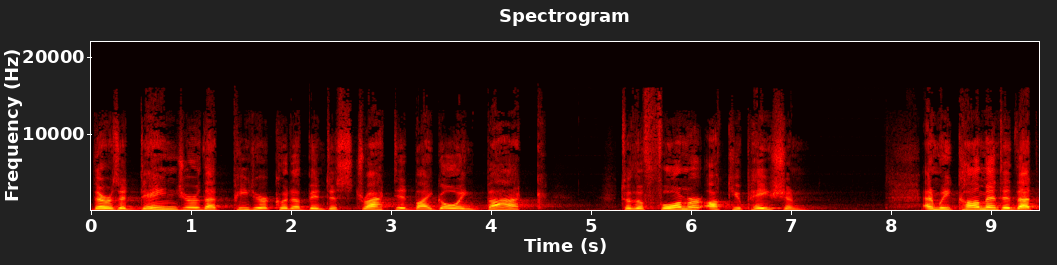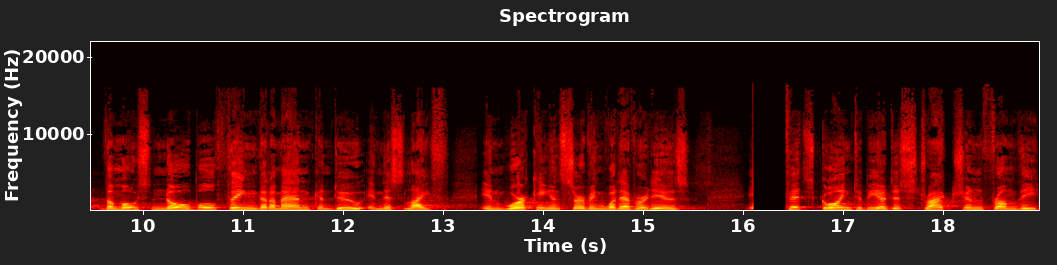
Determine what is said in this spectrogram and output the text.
there is a danger that Peter could have been distracted by going back to the former occupation. And we commented that the most noble thing that a man can do in this life, in working and serving whatever it is, if it's going to be a distraction from the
